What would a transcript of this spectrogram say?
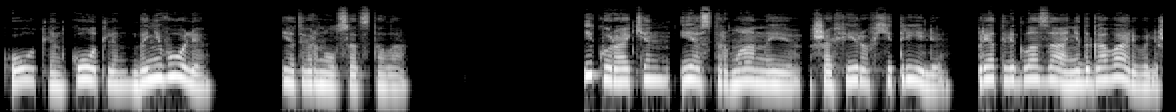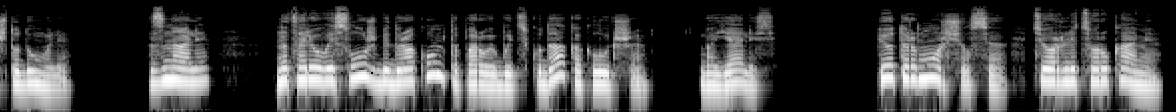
«Котлин, Котлин, да неволя!» И отвернулся от стола. И Куракин, и Астерман, и Шафиров хитрили, прятали глаза, не договаривали, что думали. Знали, на царевой службе дураком-то порой быть куда как лучше. Боялись. Петр морщился, тер лицо руками.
